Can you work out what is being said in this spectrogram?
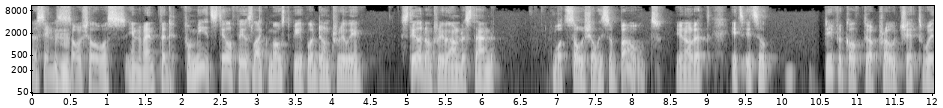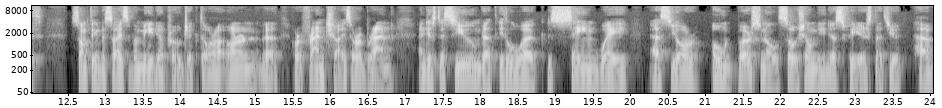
uh, since mm-hmm. social was invented. For me, it still feels like most people don't really, still don't really understand what social is about. You know that it's it's a, difficult to approach it with something the size of a media project or a, or, an, uh, or a franchise or a brand, and just assume that it'll work the same way as your own personal social media spheres that you have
